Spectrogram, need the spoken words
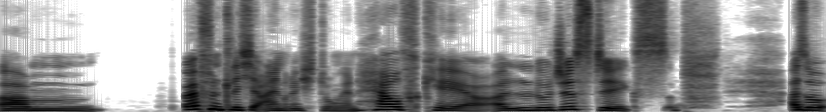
Ähm, öffentliche Einrichtungen, Healthcare, Logistics, pff, also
